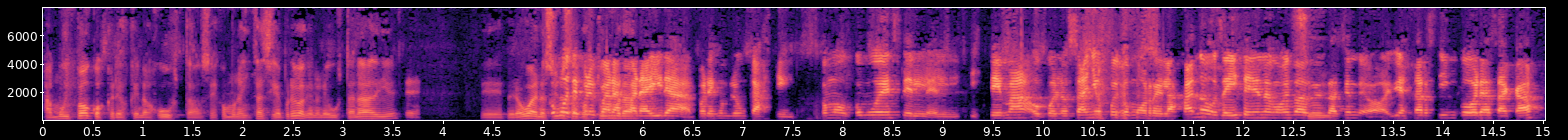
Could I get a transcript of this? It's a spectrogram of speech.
a muy pocos creo que nos gusta, o sea, es como una instancia de prueba que no le gusta a nadie. Eh, pero bueno, ¿Cómo te preparas para ir a, por ejemplo, un casting? ¿Cómo, cómo es el, sistema? ¿O con los años fue como relajando o seguís teniendo como esa sensación de, voy a estar cinco horas acá?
